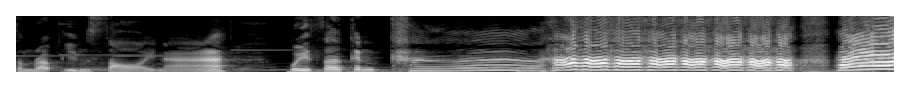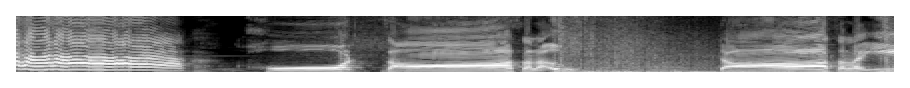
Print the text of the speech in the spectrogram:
สำหรับอินซอยนะ ไว้เจอกันค่ะโคตรจอสระอึ้งจอสระอี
